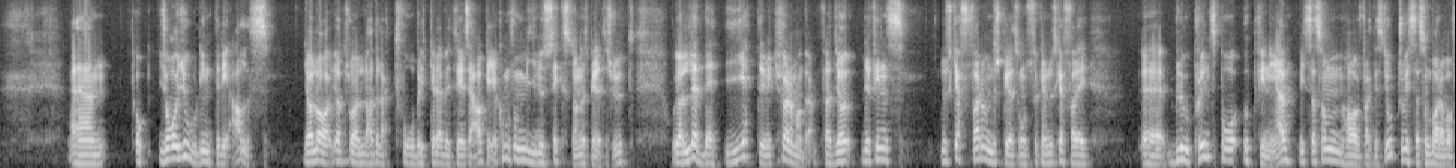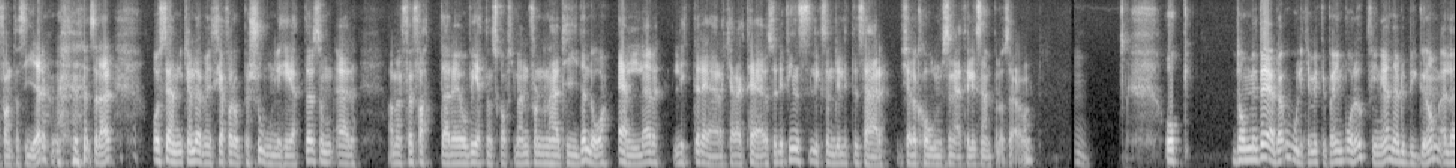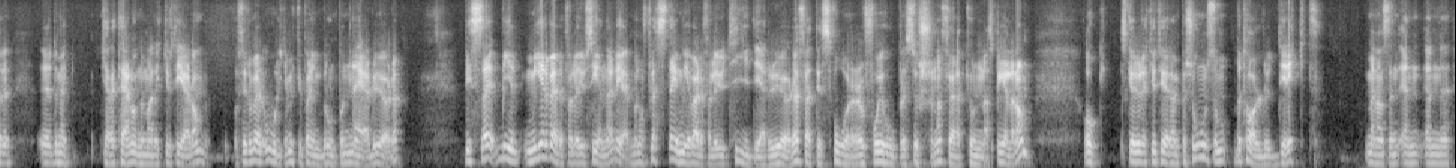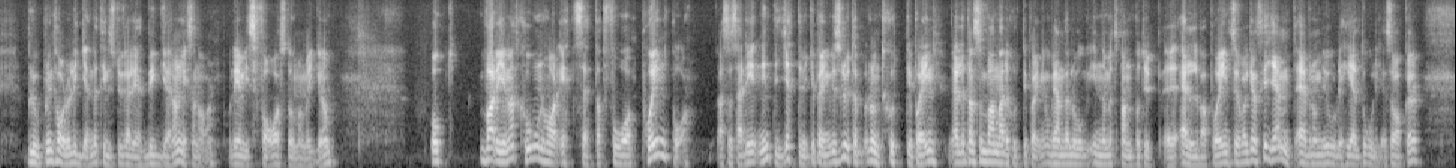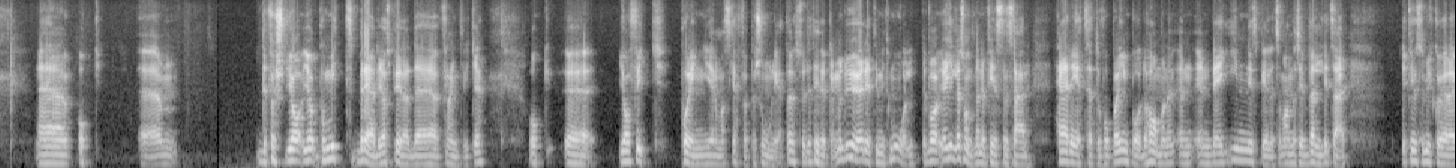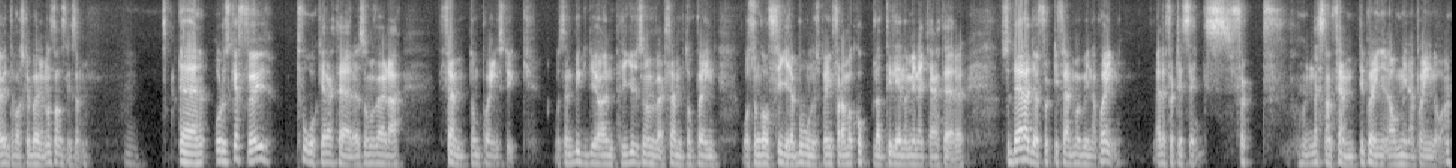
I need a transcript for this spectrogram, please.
Ehm, och jag gjorde inte det alls. Jag, la, jag tror jag hade lagt två brickor där vid tre. Okej, okay, jag kommer få minus 16 när spelet är slut. Och jag ledde jättemycket för de andra. För att jag, det finns... Du skaffar under spelets gång så kan du skaffa dig eh, blueprints på uppfinningar. Vissa som har faktiskt gjorts och vissa som bara var fantasier. Sådär. Och sen kan du även skaffa då personligheter som är ja, men författare och vetenskapsmän från den här tiden då. Eller litterära karaktärer. Så det finns liksom, det är lite så här Sherlock Holmes som är till exempel och sådär. Va? Mm. Och de är värda olika mycket poäng. Både uppfinningar när du bygger dem eller eh, de här karaktärerna när man rekryterar dem. Och så är de värda olika mycket poäng beroende på när du gör det. Vissa blir mer värdefulla ju senare det är, men de flesta är mer värdefulla ju tidigare du gör det för att det är svårare att få ihop resurserna för att kunna spela dem. Och ska du rekrytera en person så betalar du direkt. Medan en, en, en blueprint har du liggande tills du väljer att bygga den. Liksom. Och det är en viss fas då man bygger dem. Och varje nation har ett sätt att få poäng på. Alltså så här, det är inte jättemycket poäng. Vi slutade runt 70 poäng. Eller den som vann hade 70 poäng. Och vi andra låg inom ett spann på typ eh, 11 poäng. Så det var ganska jämnt även om vi gjorde helt olika saker. Eh, och eh, det första, jag, jag, på mitt bräde, jag spelade Frankrike. Och eh, jag fick poäng genom att skaffa personligheter. Så jag tänkte, okay, men då gör jag det till mitt mål. Det var, jag gillar sånt när det finns en så här, här är ett sätt att få poäng på. Då har man en, en, en väg in i spelet som annars är väldigt så här, det finns så mycket att göra, jag vet inte var jag ska börja någonstans liksom. Eh, och då skaffade jag ju två karaktärer som var värda 15 poäng styck. Och sen byggde jag en pryl som var värd 15 poäng och som gav fyra bonuspoäng för den var kopplad till en av mina karaktärer. Så där hade jag 45 av mina poäng. Eller 46, 40, nästan 50 poäng av mina poäng då.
